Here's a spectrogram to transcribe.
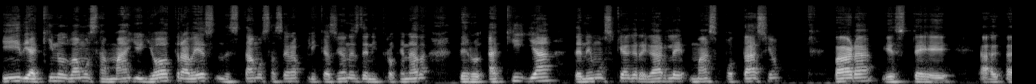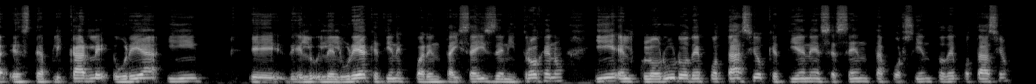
Y de aquí nos vamos a mayo y otra vez necesitamos hacer aplicaciones de nitrogenada, pero aquí ya tenemos que agregarle más potasio para este, este aplicarle urea y eh, el, urea que tiene 46 de nitrógeno y el cloruro de potasio que tiene 60% de potasio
